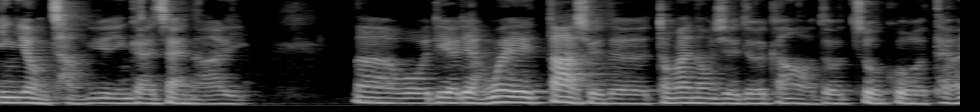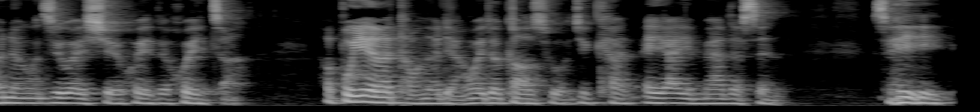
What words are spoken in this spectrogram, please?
应用场域应该在哪里。那我的两位大学的同班同学就刚好都做过台湾人工智慧学会的会长，啊，不约而同的两位都告诉我去看 AI in Medicine，所以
